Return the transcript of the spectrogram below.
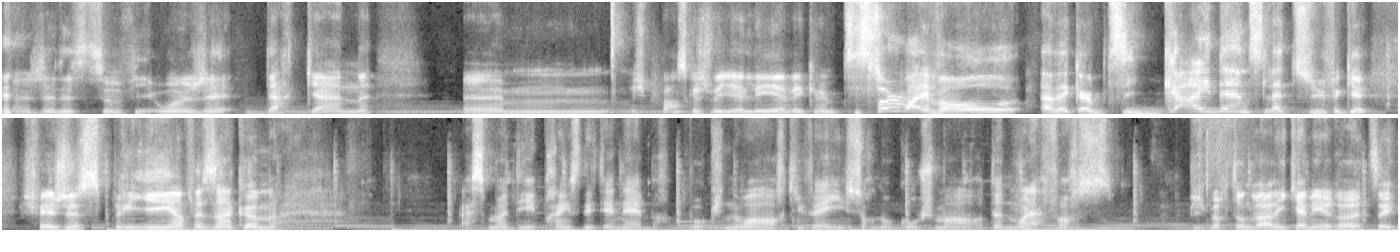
un jet de survie ou un jet d'arcane. Euh, je pense que je vais y aller avec un petit survival, avec un petit guidance là-dessus. Fait que je fais juste prier en faisant comme Asmodée, prince des ténèbres, bouc noir qui veille sur nos cauchemars, donne-moi la force. Puis je me retourne vers les caméras, tu sais.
